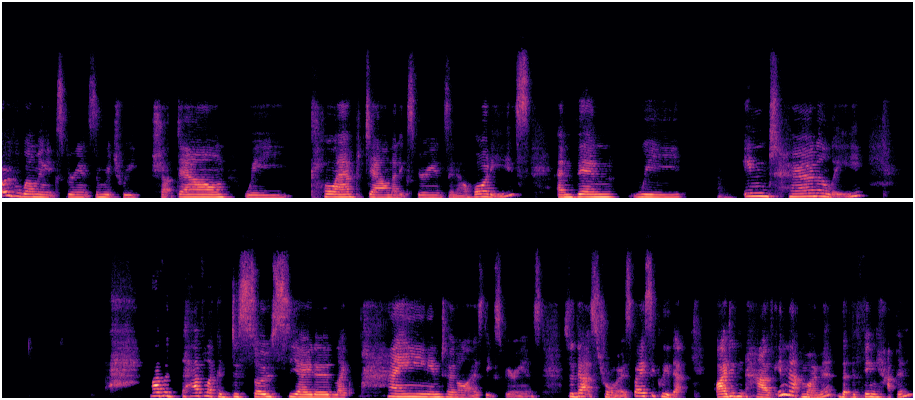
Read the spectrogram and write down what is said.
overwhelming experience in which we shut down, we clamp down that experience in our bodies and then we internally have a have like a dissociated like pain internalized experience. So that's trauma. It's basically that i didn't have in that moment that the thing happened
